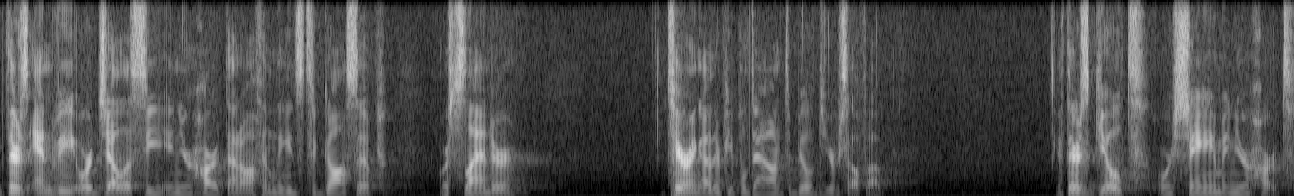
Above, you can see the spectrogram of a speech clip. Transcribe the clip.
If there's envy or jealousy in your heart, that often leads to gossip or slander, tearing other people down to build yourself up. If there's guilt or shame in your heart,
